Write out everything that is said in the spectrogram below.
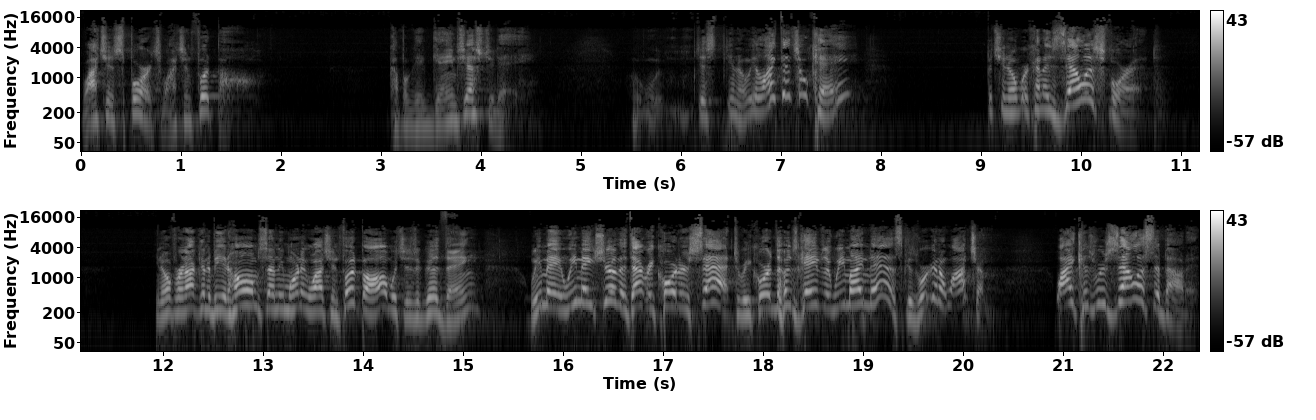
watching sports, watching football A couple good games yesterday. Just, you know, we like that's okay. But, you know, we're kind of zealous for it. You know, if we're not going to be at home Sunday morning watching football, which is a good thing, we, may, we make sure that that recorder's set to record those games that we might miss because we're going to watch them. Why? Because we're zealous about it.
